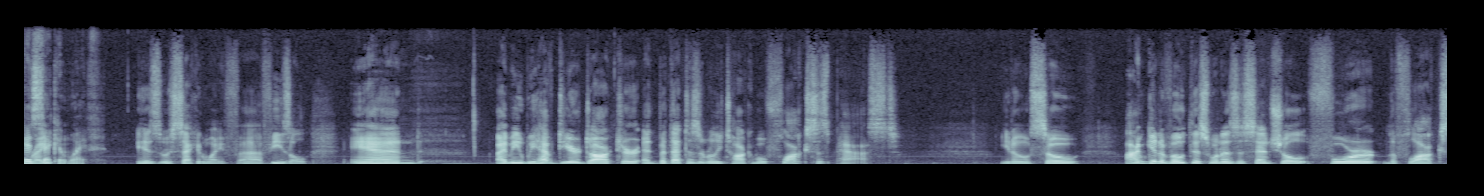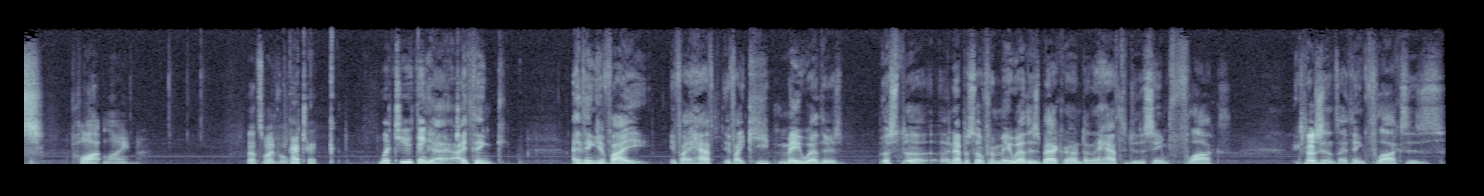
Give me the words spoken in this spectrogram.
His Right. second wife. his, his second wife, uh, Feezal, and I mean we have Dear Doctor, and but that doesn't really talk about Phlox's past, you know. So I'm gonna vote this one as essential for the Phlox plot line. That's my vote. Patrick, what do you think? Yeah, I think, I think if I if I have if I keep Mayweather's uh, uh, an episode from Mayweather's background, and I have to do the same for Phlox, especially since I think Phlox is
